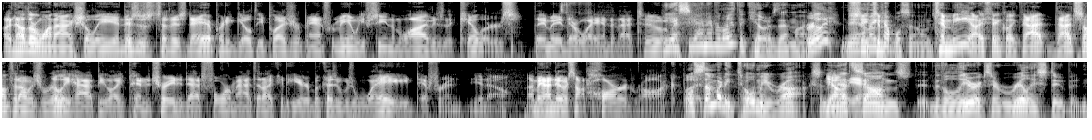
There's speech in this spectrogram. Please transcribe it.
Another one, actually, and this is to this day a pretty guilty pleasure band for me, and we've seen them live, is The Killers. They made their way into that too. Yeah, see, I never liked the Killers that much. Really? Yeah, See, I mean, to- a couple songs. To me, I think like that that's something I was really happy like penetrated that format that I could hear because it was way different, you know. I mean, I know it's not hard rock, but well, somebody told me rocks. I mean, Yeah, that yeah. song's the, lyrics are really stupid,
